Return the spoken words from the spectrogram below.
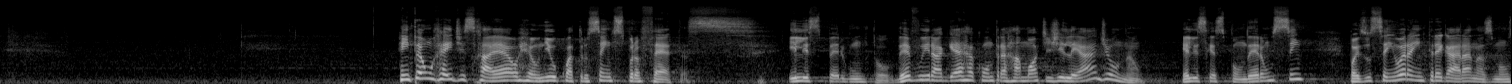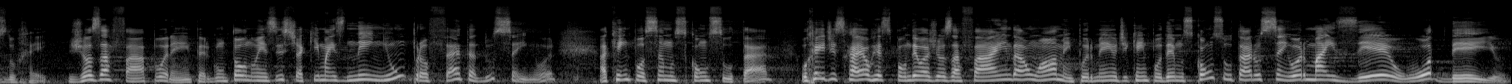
Então o rei de Israel reuniu 400 profetas e lhes perguntou: Devo ir à guerra contra Ramote de Gileade ou não? Eles responderam: Sim, pois o Senhor a entregará nas mãos do rei. Josafá, porém, perguntou: Não existe aqui mais nenhum profeta do Senhor a quem possamos consultar? O rei de Israel respondeu a Josafá: Ainda há um homem por meio de quem podemos consultar o Senhor, mas eu o odeio,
